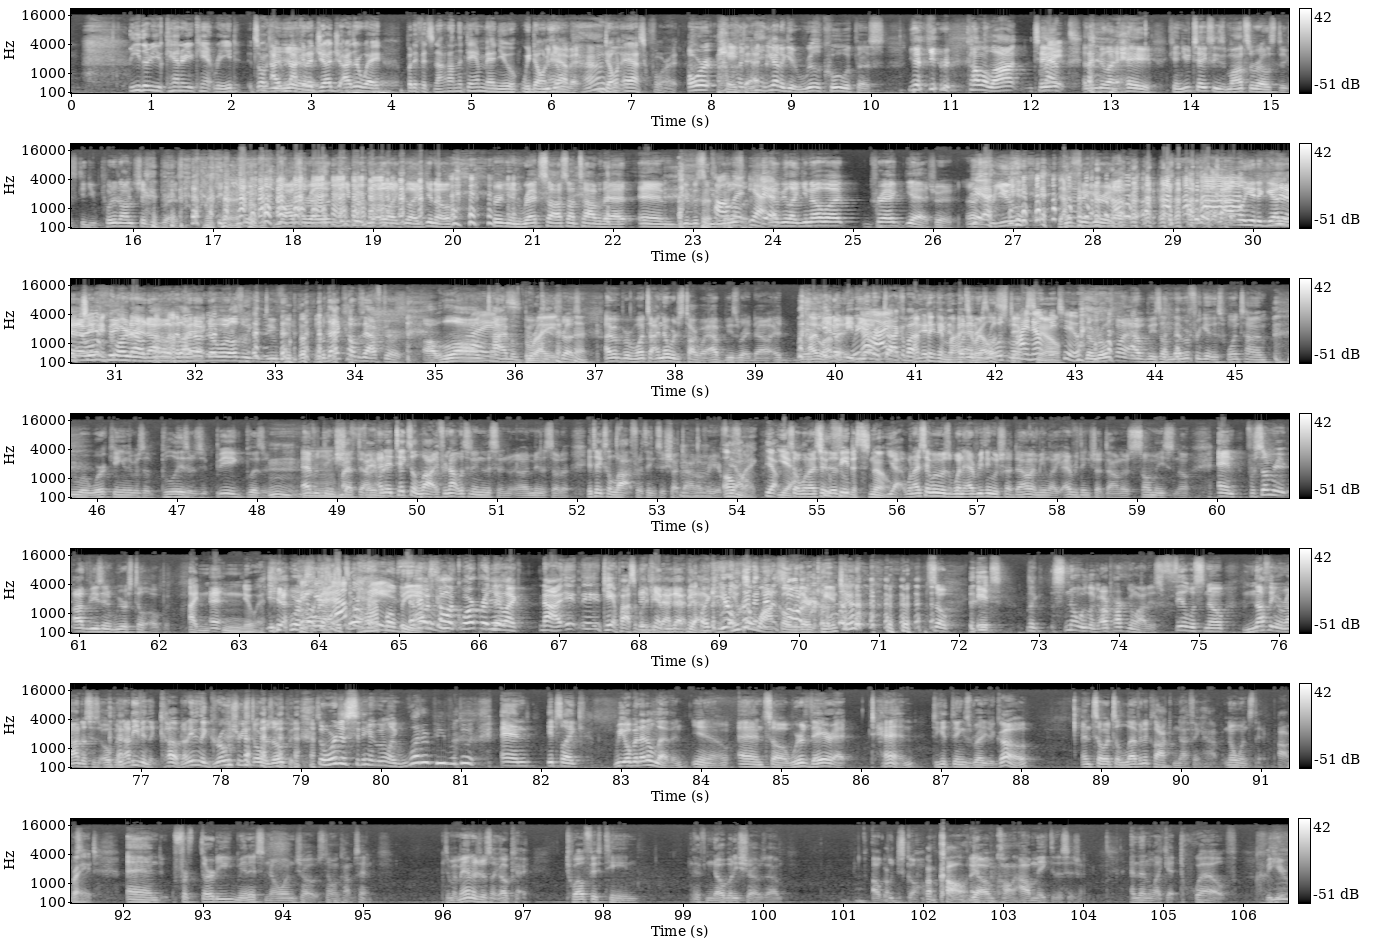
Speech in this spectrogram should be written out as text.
either you can or you can't read. It's. I'm not going to judge either way. But if it's not on the damn menu, we don't We have don't it. have don't ask for it. Or hate like, that. Man, you got to get real cool with this. You come a lot, tip, Right. and then be like, "Hey, can you take these mozzarella sticks? Can you put it on chicken breast? Can you put mozzarella? Can you put like like you know, freaking red sauce on top of that, and give us some Call noodles?" it, yeah. And I'd be like, you know what, Craig? Yeah, sure. All right, Yeah. For you, we'll figure it out. We'll cobble you together Yeah, a we'll figure cordon it out. bleu I don't know what else we can do for you. But that comes after a long Right. time of building Right. trust. I remember one time, I know we're just talking about Applebee's right now. And I love don't it. need We never talk about I'm thinking anything that- But it was mozzarella sticks I know, now. me too. the Rosemount Applebee's, I'll never forget this one time we were working and there was a blizzard, it was a big blizzard. Everything shut down. favorite. And it takes a lot. If you're not listening to this in uh, Minnesota, it takes a lot for things to shut down over here. Oh my. Yeah. Yeah. So when I say two there's feet a- of snow. Yeah, when I say it was when everything was shut down, I mean like everything shut down. There's so many snow, and for some re- odd reason, we were still open. I n- And- knew it. Yeah, we're open. you're Applebee's. Applebee's. And I was calling corporate, and they're like, "Nah, it, it can't possibly It be, can't that be that bad." bad. Like you don't you live can in walk over Minnesota. there, can't you? So it's like snow. Like our parking lot is filled with snow. Nothing around us is open. Not even the Cub. Not even the grocery store is open. So we're just sitting here going like, "What are people doing?" And it's like we open at eleven, you know, and so we're there at ten to get things ready to go. And so it's eleven o'clock. Nothing happened. No one's there. Obviously. Right. And for thirty minutes, no one shows. No one comes in. So my manager's like, "Okay, twelve fifteen. If nobody shows up." I'll we'll just go home. I'm calling it. Yeah, I'm calling. I'll make the decision. And then like at twelve, we hear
